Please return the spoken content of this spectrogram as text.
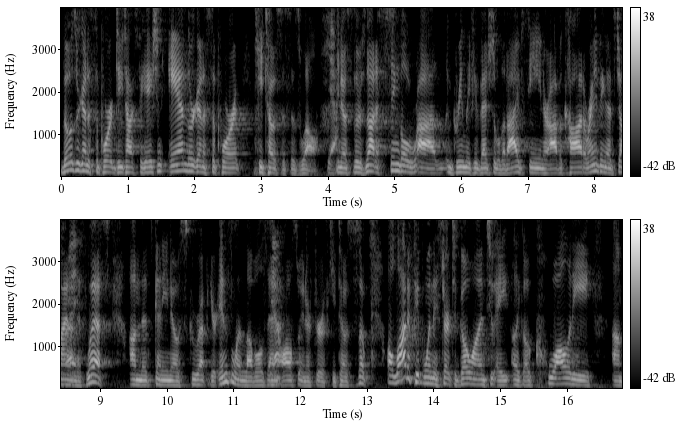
those are going to support detoxification and they're going to support ketosis as well. Yeah. You know, so there's not a single uh, green leafy vegetable that I've seen or avocado or anything that's giant right. on this list um, that's going to you know screw up your insulin levels and yeah. also interfere with ketosis. So a lot of people, when they start to go on to a like a quality um,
